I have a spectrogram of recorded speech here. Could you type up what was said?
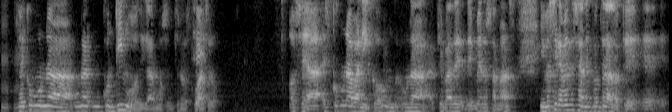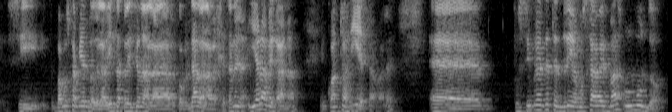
que hay como una, un continuo, digamos, entre los cuatro. O sea, es como un abanico, una que va de, menos a más. Y básicamente se han encontrado que eh, si vamos cambiando de la dieta tradicional a la recomendada, a la vegetariana y a la vegana, en cuanto a dieta, ¿vale? Eh, pues simplemente tendríamos cada vez más un mundo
